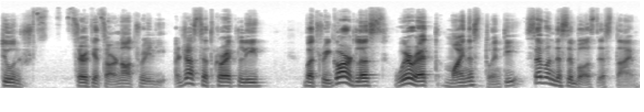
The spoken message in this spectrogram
tuned circuits are not really adjusted correctly. But regardless, we're at minus 27 decibels this time.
